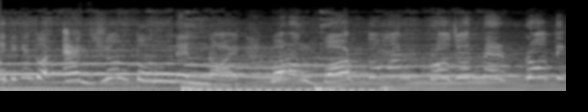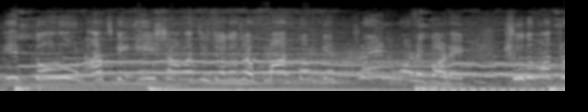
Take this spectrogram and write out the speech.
এটি কিন্তু একজন তরুণের নয়, বরং বর্তমান প্রজন্মের প্রতিটি তরুণ আজকে এই সামাজিক যোগাযোগ মাধ্যমকে ট্রেন্ড মনে করে। শুধুমাত্র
